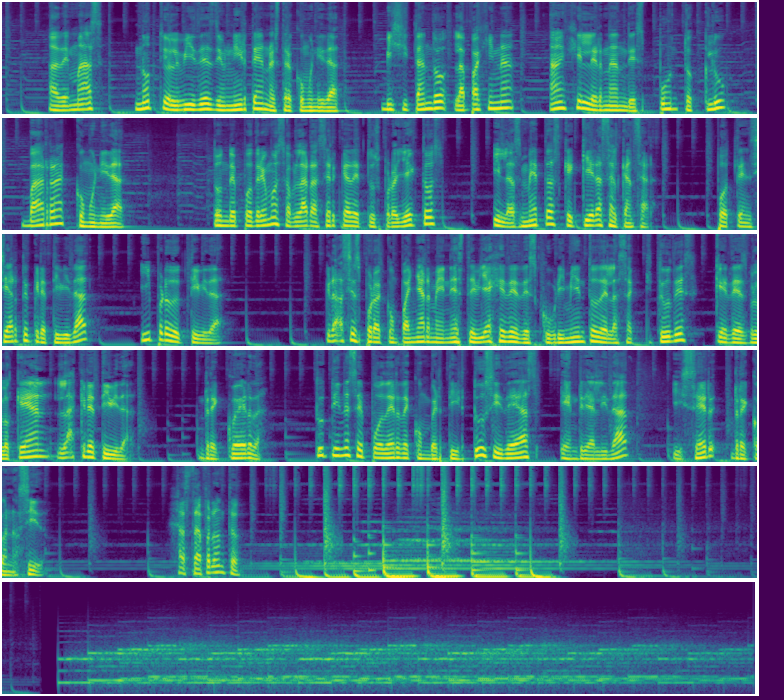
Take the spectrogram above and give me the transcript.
Además, no te olvides de unirte a nuestra comunidad visitando la página angelhernandez.club barra comunidad. donde podremos hablar acerca de tus proyectos y las metas que quieras alcanzar, potenciar tu creatividad y productividad. Gracias por acompañarme en este viaje de descubrimiento de las actitudes que desbloquean la creatividad. Recuerda, tú tienes el poder de convertir tus ideas en realidad y ser reconocido. Hasta pronto.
